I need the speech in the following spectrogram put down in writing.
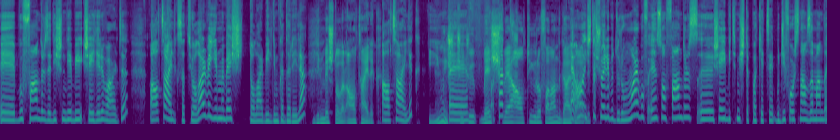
e, bu Founders Edition diye bir şeyleri vardı. 6 aylık satıyorlar ve 25 dolar bildiğim kadarıyla 25 dolar 6 aylık. 6 aylık. İyiymiş. Ee, Çünkü 5 fakat- veya 6 euro falandı E, galiba ama aylık. işte şöyle bir durum var. Bu en son Founders e, şey bitmişti paketi. Bu GeForce Now zamanında,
